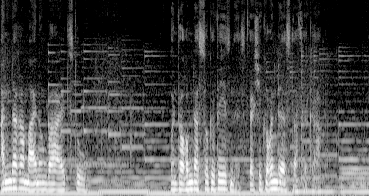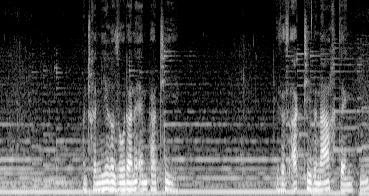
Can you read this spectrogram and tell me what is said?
anderer Meinung war als du und warum das so gewesen ist, welche Gründe es dafür gab. Und trainiere so deine Empathie. Dieses aktive Nachdenken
